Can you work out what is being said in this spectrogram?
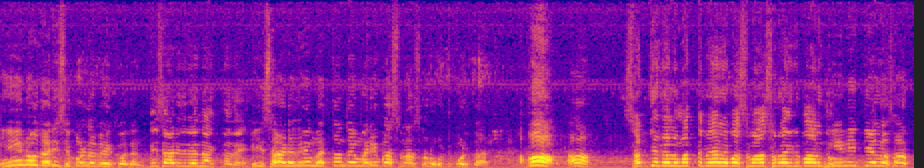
ನೀನು ಧರಿಸಿಕೊಳ್ಳಬೇಕು ಅದನ್ನು. ಬೀಸಾಡಿದ್ರೆ ಏನಾಗ್ತದೆ? ಬೀಸಾಡಿದ್ರೆ ಮತ್ತೊಂದು ಮರಿ ಭಸ್ಮಾಸುರು ಹುಟ್ಟುಕೊಳ್ತಾರೆ. ಅಪ್ಪ ಸದ್ಯದಲ್ಲಿ ಮತ್ತೆ ಬೇರೆ ಭಸ್ಮಾಸುರ ಇರಬಾರದು. ನೀನಿದ್ಯಲ್ಲ ಸಾಕು.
